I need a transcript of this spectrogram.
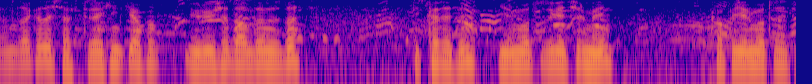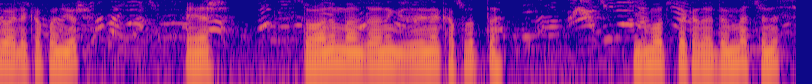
Yalnız arkadaşlar trekking yapıp yürüyüşe daldığınızda dikkat edin. 20-30'u geçirmeyin. Kapı 20-30 itibariyle kapanıyor. Eğer doğanın manzaranın güzelliğine kapılıp da 20-30'a kadar dönmezseniz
